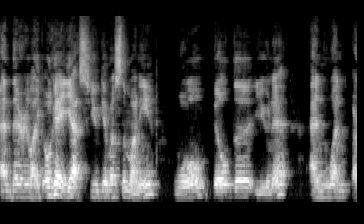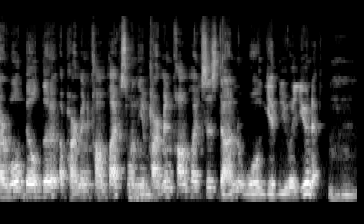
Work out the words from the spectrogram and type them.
and they're like, "Okay, yes, you give us the money, we'll build the unit, and when or we'll build the apartment complex. When the Mhm. apartment complex is done, we'll give you a unit." Mhm.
